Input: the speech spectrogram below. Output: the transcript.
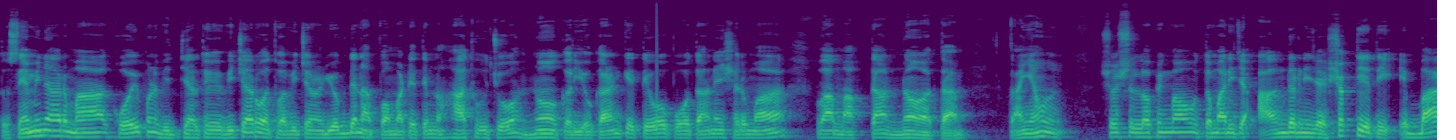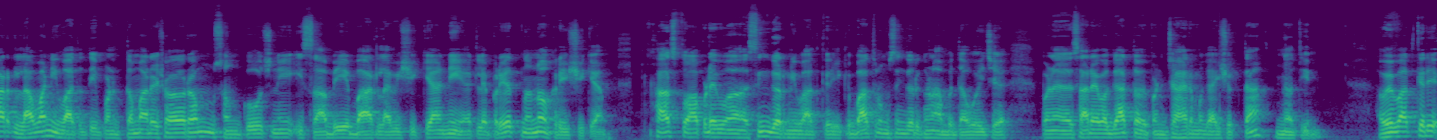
તો સેમિનારમાં કોઈ પણ વિદ્યાર્થીઓએ વિચારો અથવા વિચારોને યોગદાન આપવા માટે તેમનો હાથ ઊંચો ન કર્યો, કારણ કે તેઓ પોતાને શરમાવા માગતા ન હતા. તો અહીંયા હું સોશિયલ લોફિંગમાં તમારી જે અંદરની જે શક્તિ હતી એ બહાર લાવવાની વાત હતી, પણ તમારે શરમ સંકોચની હિસાબે બહાર લાવી શક્યા નહીં, એટલે પ્રયત્ન ન કરી શક્યા. ખાસ તો આપણે સિંગરની વાત કરીએ કે બાથરૂમ સિંગર ઘણા બધા હોય છે, પણ સારા એવા ગાતા હોય, પણ જાહેરમાં ગાઈ શકતા નથી. હવે વાત કરીએ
